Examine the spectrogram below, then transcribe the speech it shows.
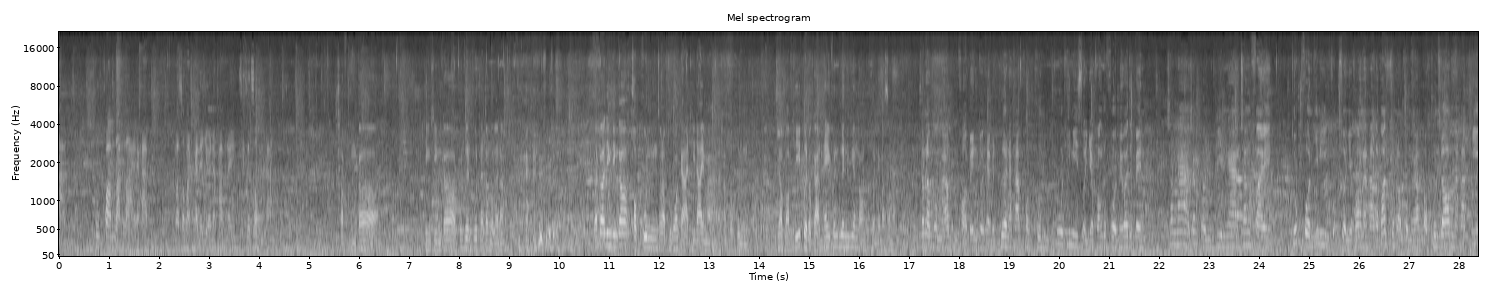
าส ทุกความหลากหลายนะครับ มาสมัครกันเยอะๆนะครับในซีซั่นสองครับ ครับผมก็จริงๆ ก็เพื่อนๆพูดน่าจะหมดแล้วเนาะ แล้วก็จริงๆ ก็ขอบคุณสำหรับทุกโอกาสที่ได้มานะครับขอบคุณ สำหรับที่เปิดโอกาสให้เพื่อนๆพี่น้องทุกคนได้มาสมัคร สำหรับผมนะครับผมขอเป็นตัวแทนเป็นเพื่อนนะครับ ขอบคุณผู้ที่มีส่วนเกี่ยวข้องทุกคน ไม่ว่าจะเป็นช่างหน้าช่างผมทีมงาน ช่างไฟ ทุกคนที่มีส่วนเกี่ยวข้องนะครับ แล้วก็สำหรับผมนะครับขอบคุณด้อมนะครับ ที่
